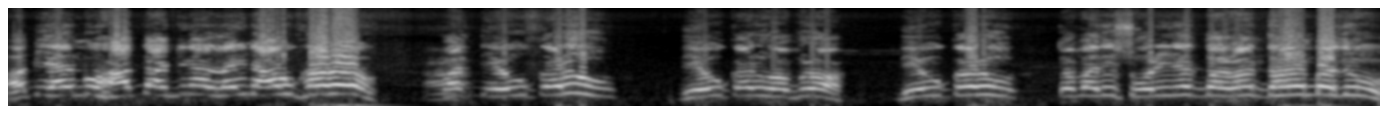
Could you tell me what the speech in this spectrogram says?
હવે યાર હું હાથ દાગીના લઈને આવું ખરો. પણ દેવું કરું. દેવું કરું હબરો દેવું કરું તો બધી સોરીને જ ભરવાનું થાય બધું.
